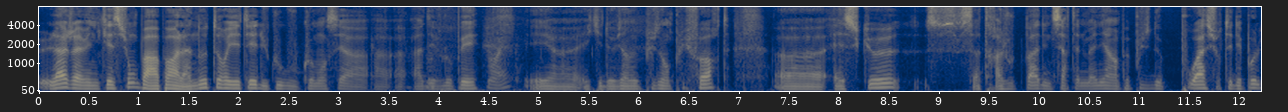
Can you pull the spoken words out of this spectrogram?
Là, j'avais une question par rapport à la notoriété du coup que vous commencez à, à, développer et, et, qui devient de plus en plus forte. Est-ce que ça te rajoute pas d'une certaine manière un peu plus de poids sur tes épaules?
